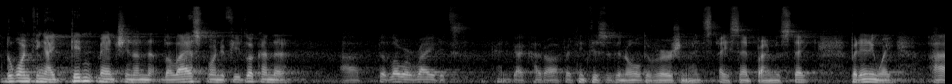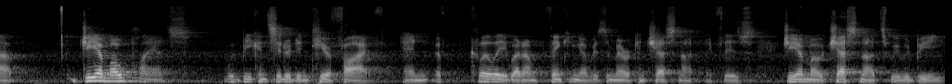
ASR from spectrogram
the one thing I didn't mention on the, the last one, if you look on the, uh, the lower right, it's kind of got cut off. I think this is an older version I, I sent by mistake. But anyway, uh, GMO plants would be considered in tier five. And uh, clearly what I'm thinking of is American chestnut. If there's GMO chestnuts, we would be,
